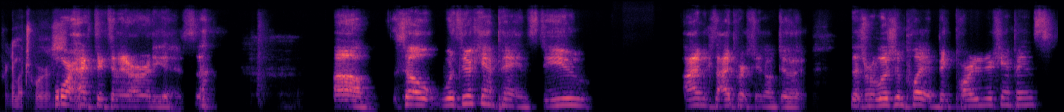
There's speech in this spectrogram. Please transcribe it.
Pretty much worse. more hectic than it already is. um. So with your campaigns, do you? I'm because I personally don't do it. Does religion play a big part in your campaigns?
